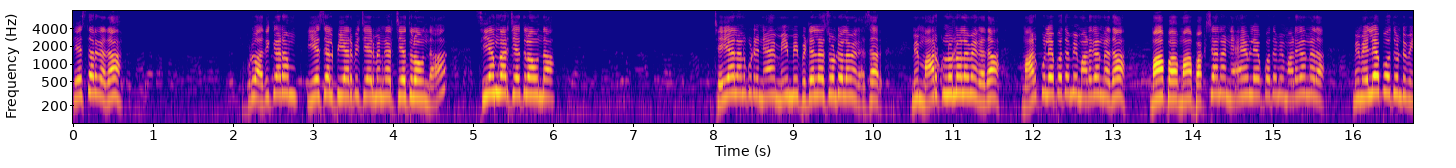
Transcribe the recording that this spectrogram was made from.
చేస్తారు కదా? ఇప్పుడు అధికారం టీఎస్ఎల్ పిఆర్పి చైర్మన్ గారి చేతిలో ఉందా? సీఎం గారి చేతిలో ఉందా? చేయాలనుకుంటే న్యాయం మేము మీ బిడ్డలు వాళ్ళమే కదా సార్? మేము మార్కులు ఉన్న వాళ్ళమే కదా. మార్కులు లేకపోతే మేము అడగం కదా. మా ప- మా పక్షాన న్యాయం లేకపోతే మేము అడగం కదా. మేము వెళ్ళిపోతుంటిమి.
